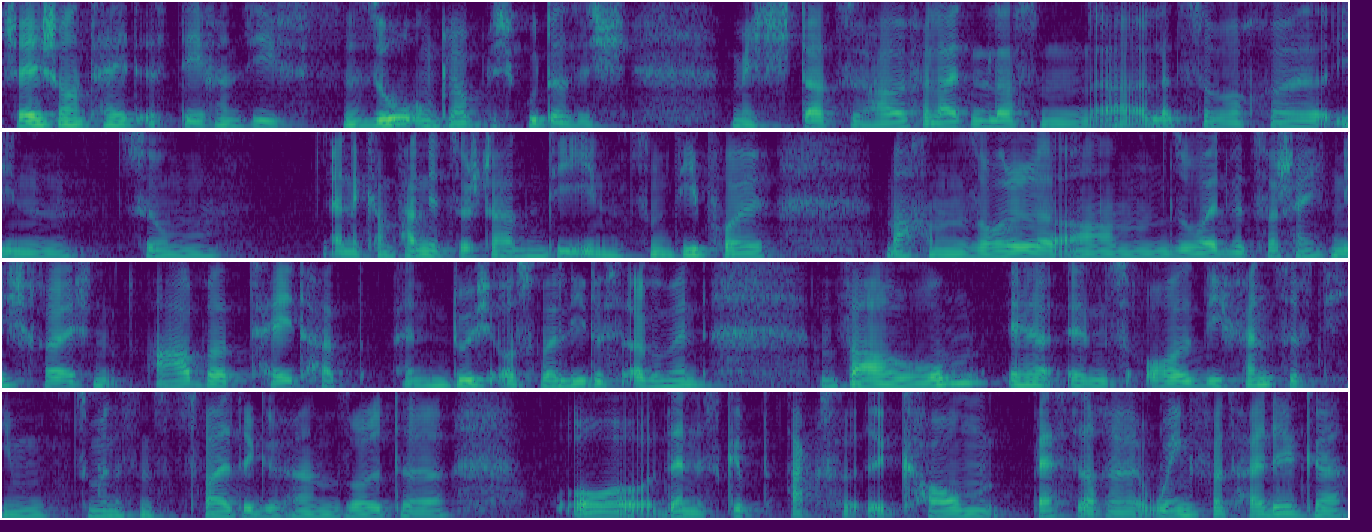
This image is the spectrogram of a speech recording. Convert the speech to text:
Jay Sean Tate ist defensiv so unglaublich gut, dass ich mich dazu habe verleiten lassen, äh, letzte Woche ihn zum eine Kampagne zu starten, die ihn zum Depoy machen soll. Ähm, Soweit wird es wahrscheinlich nicht reichen, aber Tate hat ein durchaus valides Argument, warum er ins All-Defensive-Team, zumindest ins zweite, gehören sollte. Oh, denn es gibt aktuell kaum bessere Wing-Verteidiger.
